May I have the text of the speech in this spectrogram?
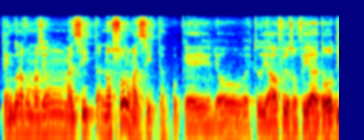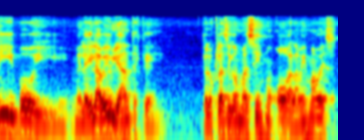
tengo una formación marxista, no solo marxista, porque yo he estudiado filosofía de todo tipo y me leí la Biblia antes que, que los clásicos marxismo o a la misma vez.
